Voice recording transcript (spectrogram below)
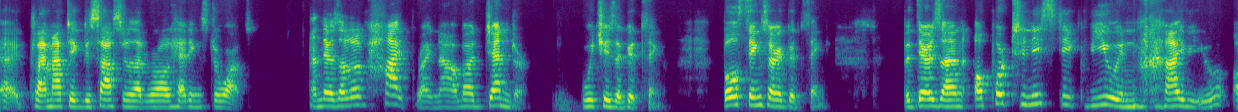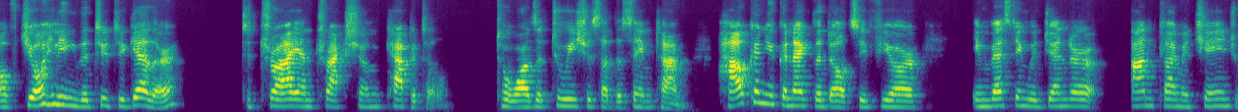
uh, climatic disaster that we're all heading towards. And there's a lot of hype right now about gender, which is a good thing. Both things are a good thing. But there's an opportunistic view, in my view, of joining the two together to try and traction capital towards the two issues at the same time. How can you connect the dots if you're investing with gender and climate change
